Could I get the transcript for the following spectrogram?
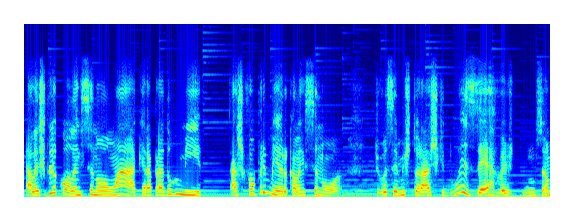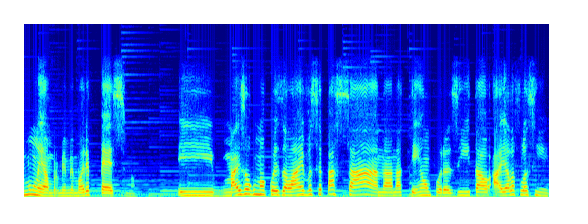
Ela explicou, ela ensinou lá que era para dormir. Acho que foi o primeiro que ela ensinou. De você misturar, acho que duas ervas, eu não lembro, minha memória é péssima. E mais alguma coisa lá e você passar na, na têmporazinha e tal. Aí ela falou assim:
